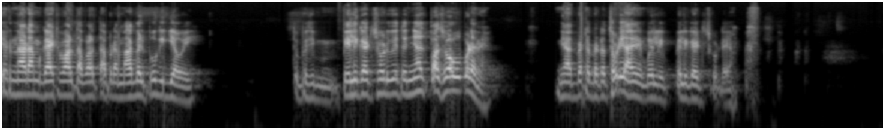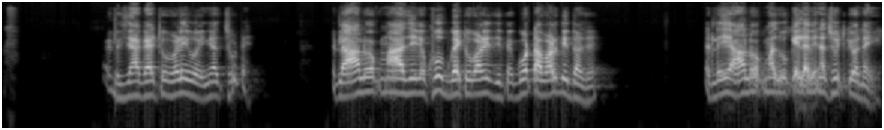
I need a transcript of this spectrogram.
એક નાડામાં ગાંઠ વાળતા વાળતા આપણે માગલ પૂગી ગયા હોય. તો પછી પેલી ગાંઠ છોડવી હોય તો ત્યાં જ પાછું આવવું પડે ને? ત્યાં બેઠા બેઠા થોડી આ પેલી પેલી ગાંઠ છૂટે. એમ એટલે જ્યાં ગાંઠું વળી હોય ત્યાં જ છૂટે. એટલે આ લોકમાં આ જેવી ખૂબ ગાંઠું વાળી દીધું, ગોટા વાળી દીધા છે. એટલે એ આ લોકમાં જ ઉકેલ્યા વિના છૂટક્યો નહીં.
